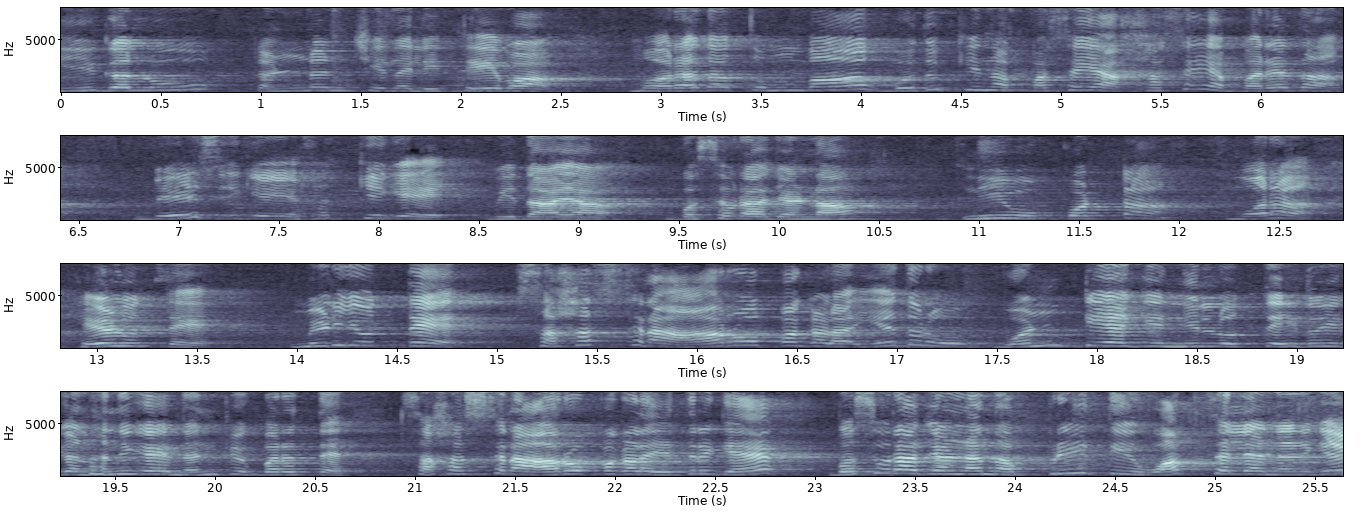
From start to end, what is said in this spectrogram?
ಈಗಲೂ ಕಣ್ಣಂಚಿನಲ್ಲಿ ತೇವ ಮೊರದ ತುಂಬ ಬದುಕಿನ ಪಸೆಯ ಹಸೆಯ ಬರೆದ ಬೇಸಿಗೆ ಹಕ್ಕಿಗೆ ವಿದಾಯ. ಬಸವರಾಜಣ್ಣ, ನೀವು ಕೊಟ್ಟ ಮೊರ ಹೇಳುತ್ತೆ, ಮಿಡಿಯುತ್ತೆ, ಸಹಸ್ರ ಆರೋಪಗಳ ಎದುರು ಒಂಟಿಯಾಗಿ ನಿಲ್ಲುತ್ತೆ. ಇದು ಈಗ ನನಗೆ ನೆನಪಿಗೆ ಬರುತ್ತೆ. ಸಹಸ್ರ ಆರೋಪಗಳ ಎದುರಿಗೆ ಬಸವರಾಜಣ್ಣನ ಪ್ರೀತಿ ವಾತ್ಸಲ್ಯ ನನಗೆ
